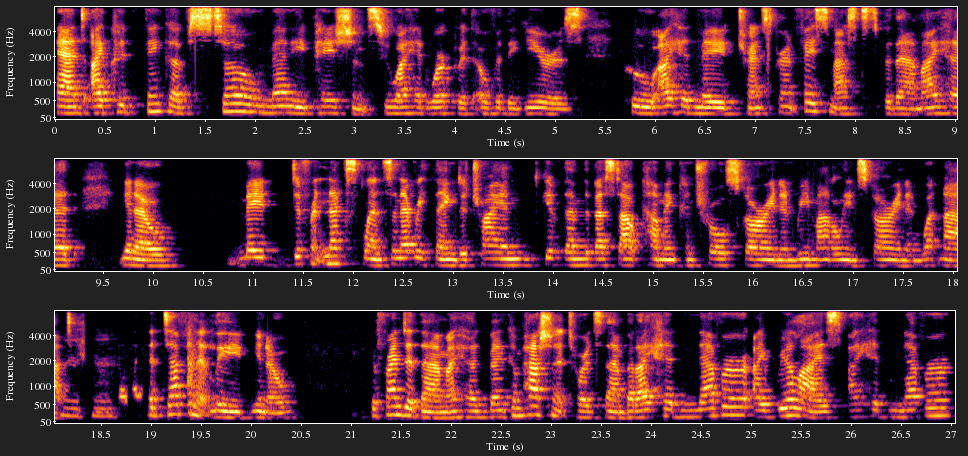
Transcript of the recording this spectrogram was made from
And I could think of so many patients who I had worked with over the years who I had made transparent face masks for them. I had, you know, made different neck splints and everything to try and give them the best outcome and control scarring and remodeling scarring and whatnot. Mm-hmm. I had definitely, you know, befriended them. I had been compassionate towards them, but I had never, I realized I had never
